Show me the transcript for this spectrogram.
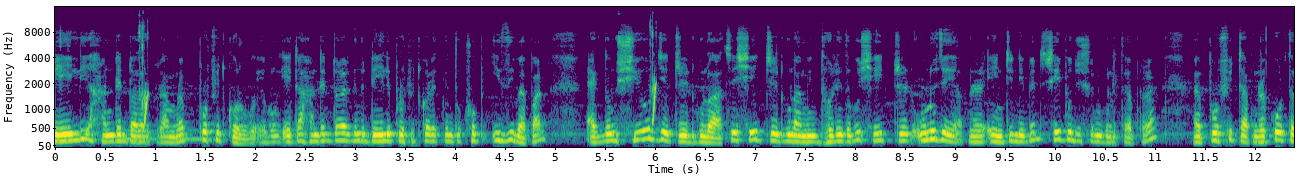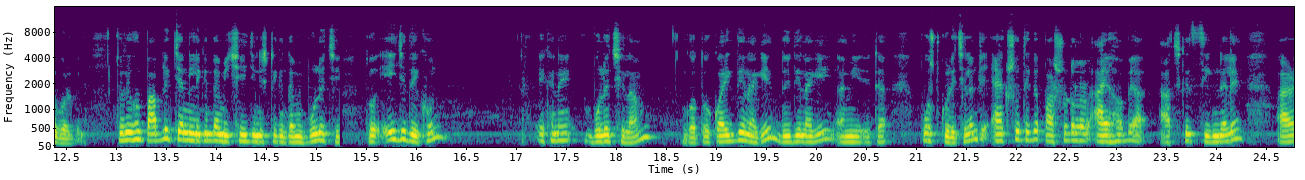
ডেইলি হান্ড্রেড ডলার আমরা প্রফিট করব। এবং এটা হান্ড্রেড ডলার কিন্তু ডেইলি প্রফিট করা কিন্তু খুব ইজি ব্যাপার। একদম শিওর যে ট্রেডগুলো আছে, সেই ট্রেডগুলো আমি ধরে দেবো। সেই ট্রেড অনুযায়ী আপনারা এন্ট্রি নেবেন, সেই পজিশনগুলোতে আপনারা প্রফিটটা আপনারা করতে পারবেন। তো দেখুন পাবলিক চ্যানেলে কিন্তু আমি সেই জিনিসটা কিন্তু আমি বলেছি। তো এই যে দেখুন, এখানে বলেছিলাম গত কয়েকদিন আগে, দুই দিন আগেই আমি এটা পোস্ট করেছিলাম যে একশো থেকে পাঁচশো ডলার আয় হবে আজকে আজকের সিগন্যালে। আর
